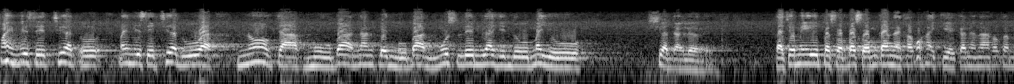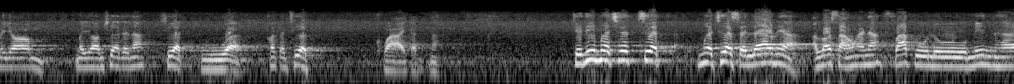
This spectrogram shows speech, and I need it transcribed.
ไม่มีสิทธิ์เชือดอูไม่มีสิทธิ์เชือดวัวนอกจากหมู่บ้านนั่นเป็นหมู่บ้าน มุสลิมและฮินดูไม่อยู่เชือดได้เลย แต่จะมีผสมผสมกันนี่ยเขาก็ให้เกียรติกันนะนะเขาก็ไม่ยอมไม่ยอมเชื่อเลยนะ เชื่อวัวเขาจะเชื่อควายกันนะทีนี้เมื่อเชื่อเชื่อ เมื่อเชื่อเสร็จแล้วเนี่ยอัลลอฮ์สั่งว่าไงนะฟากูลูมินฮา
